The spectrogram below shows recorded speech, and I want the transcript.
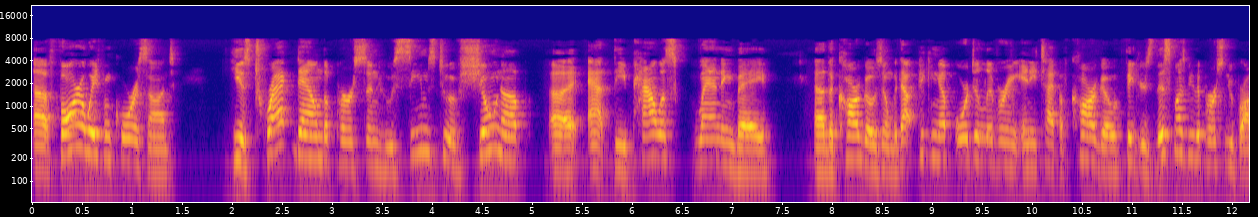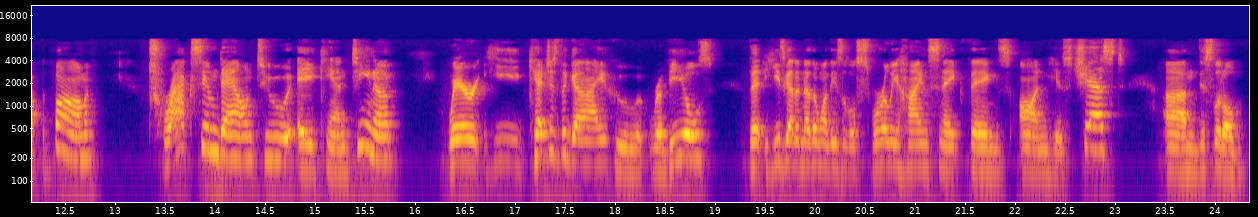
uh, far away from Coruscant. He has tracked down the person who seems to have shown up uh, at the palace landing bay, uh, the cargo zone, without picking up or delivering any type of cargo. Figures this must be the person who brought the bomb. Tracks him down to a cantina where he catches the guy who reveals that he's got another one of these little swirly hind snake things on his chest. Um, this little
